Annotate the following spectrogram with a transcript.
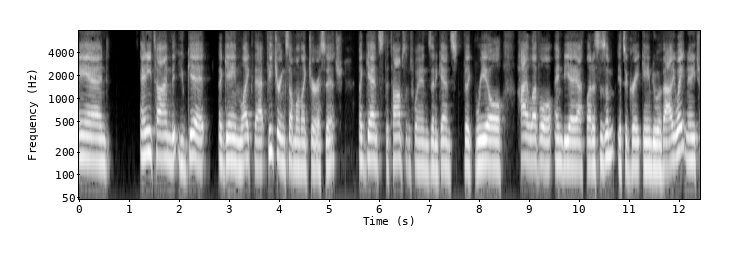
And anytime that you get a game like that featuring someone like Jurisic against the Thompson twins and against like real high level NBA athleticism, it's a great game to evaluate. And any ch-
